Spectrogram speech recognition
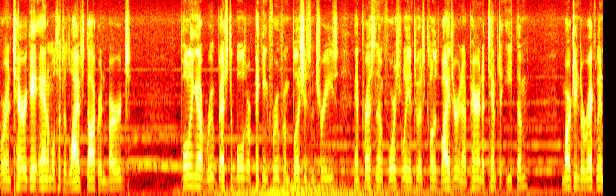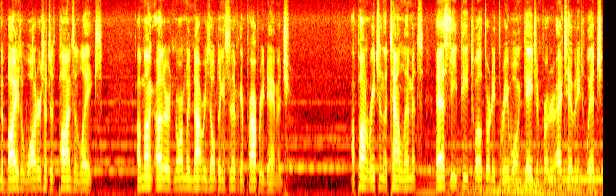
or interrogate animals such as livestock and birds, pulling up root vegetables or picking fruit from bushes and trees and pressing them forcefully into its closed visor in an apparent attempt to eat them, marching directly into bodies of water such as ponds and lakes, among others normally not resulting in significant property damage. Upon reaching the town limits, SCP-1233 will engage in further activities which,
